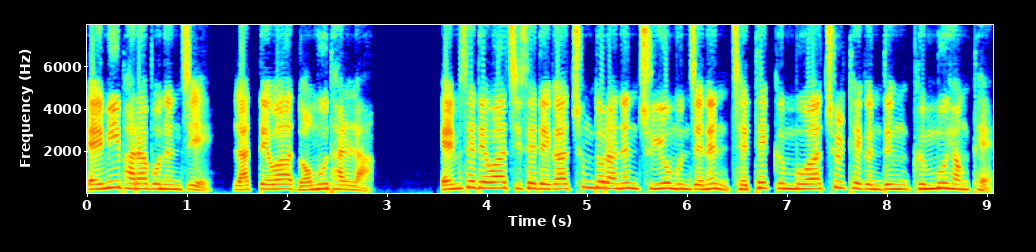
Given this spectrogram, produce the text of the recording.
M이 바라보는지 라떼와 너무 달라. M세대와 G세대가 충돌하는 주요 문제는 재택근무와 출퇴근 등 근무 형태,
